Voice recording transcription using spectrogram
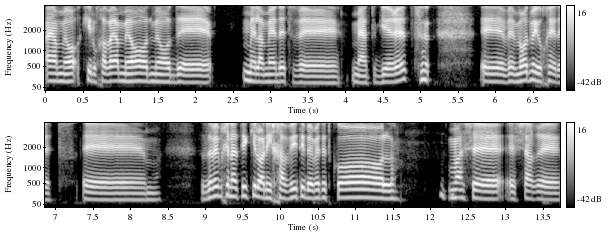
היה מאוד, כאילו חוויה מאוד מאוד מלמדת ומאתגרת, ומאוד מיוחדת. זה מבחינתי, כאילו, אני חוויתי באמת את כל מה שאפשר, אה,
